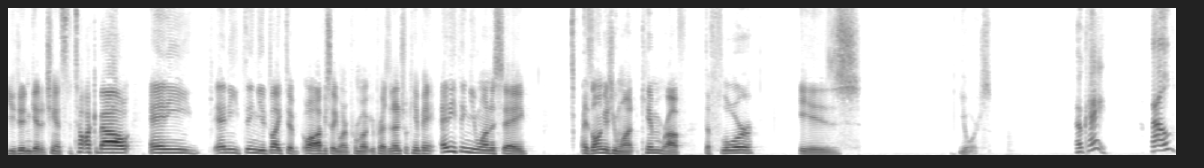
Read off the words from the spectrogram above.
you didn't get a chance to talk about, any anything you'd like to. Well, obviously you want to promote your presidential campaign. Anything you want to say, as long as you want. Kim Ruff, the floor is yours. Okay. Well,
